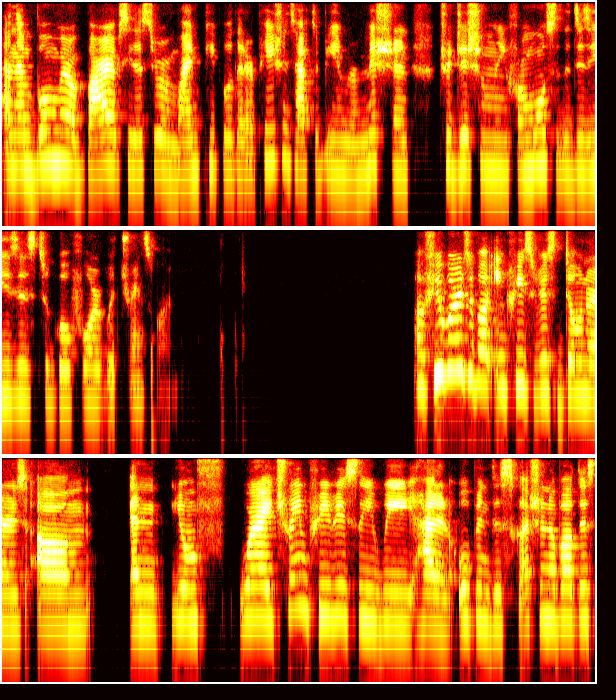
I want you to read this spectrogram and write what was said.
and then bone marrow biopsy, that's to remind people that our patients have to be in remission traditionally for most of the diseases to go forward with transplant. A few words about increased risk donors. Um, and you know, where I trained previously, we had an open discussion about this.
